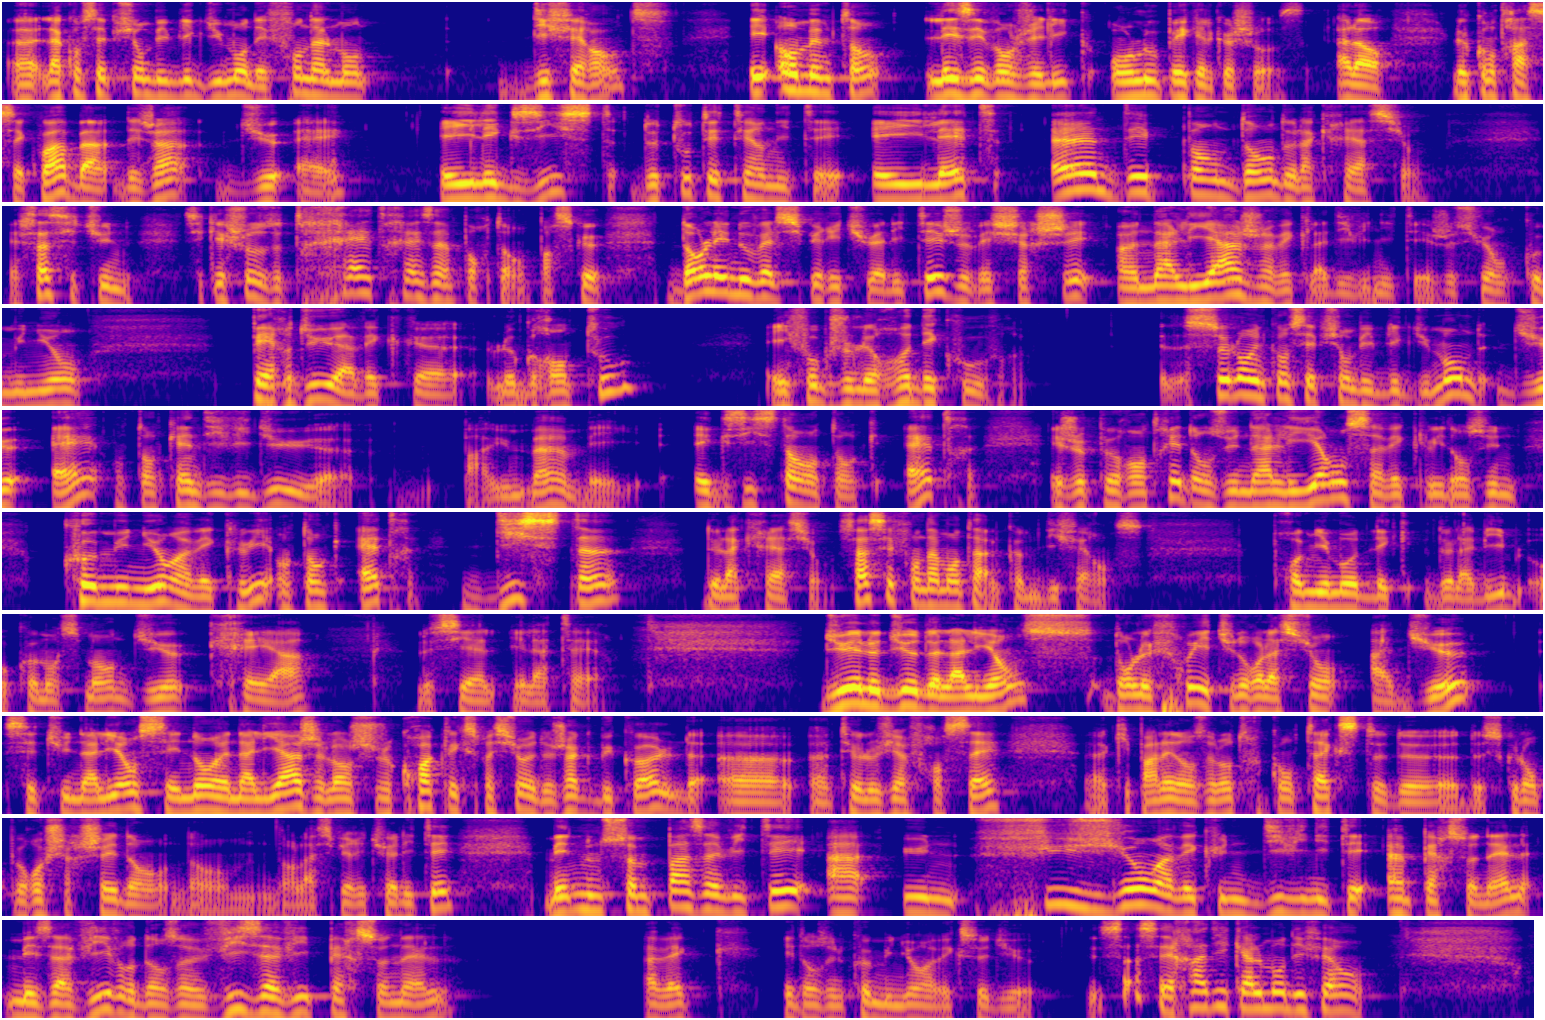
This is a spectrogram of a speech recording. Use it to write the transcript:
la conception biblique du monde est fondamentalement différente et en même temps, les évangéliques ont loupé quelque chose. Alors, le contraste, c'est quoi? Ben, Déjà, Dieu est, et il existe de toute éternité, et il est indépendant de la création. Et ça, c'est, une, c'est quelque chose de très, très important, parce que dans les nouvelles spiritualités, je vais chercher un alliage avec la divinité. Je suis en communion perdue avec euh, le grand tout, et il faut que je le redécouvre. Selon une conception biblique du monde, Dieu est, en tant qu'individu humain, mais existant en tant qu'être, et je peux rentrer dans une alliance avec lui, dans une communion avec lui en tant qu'être distinct de la création. Ça, c'est fondamental comme différence. Premier mot de la Bible, au commencement, Dieu créa le ciel et la terre. Dieu est le Dieu de l'alliance, dont le fruit est une relation à Dieu, c'est une alliance et non un alliage. Alors je crois que l'expression est de Jacques Buckold, un, théologien français, euh, qui parlait dans un autre contexte de, ce que l'on peut rechercher dans, la spiritualité. Mais nous ne sommes pas invités à une fusion avec une divinité impersonnelle, mais à vivre dans un vis-à-vis personnel avec et dans une communion avec ce Dieu. ça, c'est radicalement différent.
